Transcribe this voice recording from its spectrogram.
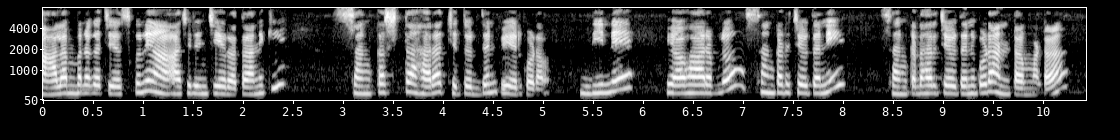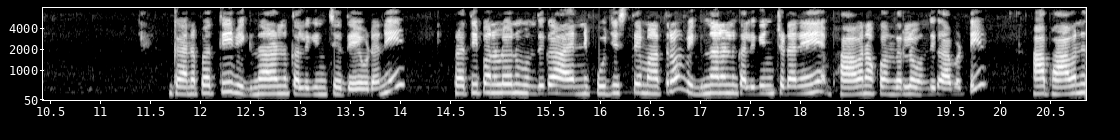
ఆలంబనగా చేసుకుని ఆచరించే వ్రతానికి సంకష్టహర చతుర్థి అని పేర్కోవడం దీన్నే వ్యవహారంలో సంకట చవితని సంకటహర చవితని కూడా అంటామన్నమాట గణపతి విఘ్నాలను కలిగించే దేవుడని ప్రతి పనిలోనూ ముందుగా ఆయన్ని పూజిస్తే మాత్రం విఘ్నాలను కలిగించడనే భావన కొందరిలో ఉంది కాబట్టి ఆ భావన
